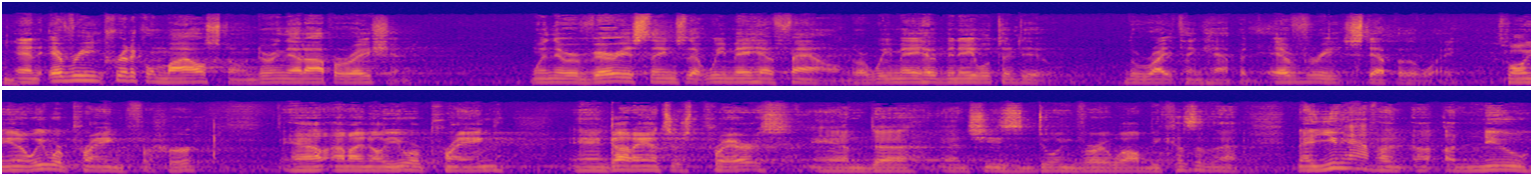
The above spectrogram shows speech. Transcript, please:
Hmm. And every critical milestone during that operation, when there were various things that we may have found or we may have been able to do, the right thing happened every step of the way. Well, you know, we were praying for her, and, and I know you were praying, and God answers prayers, and uh, and she's doing very well because of that. Now you have a, a, a new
